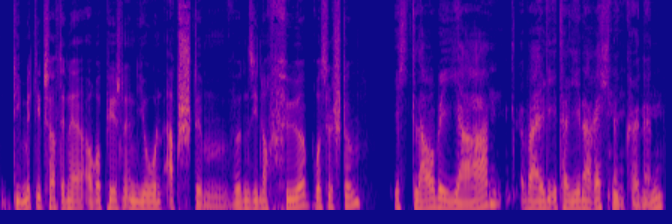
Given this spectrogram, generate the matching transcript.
die Mitgliedschaft in der Europäischen Union abstimmen? Würden sie noch für Brüssel stimmen? Ich glaube ja, weil die Italiener rechnen können.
